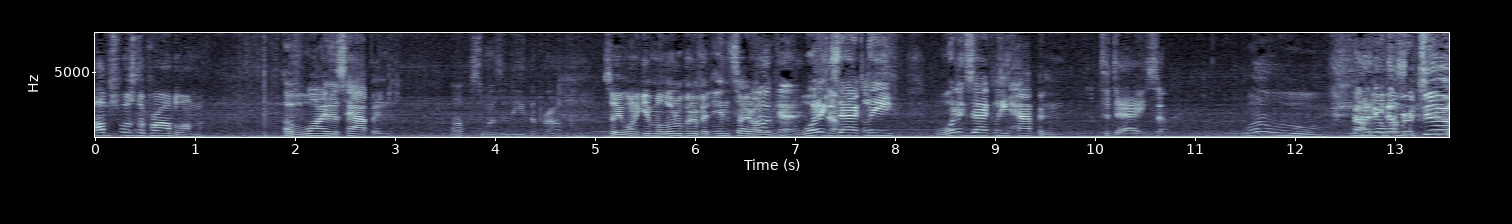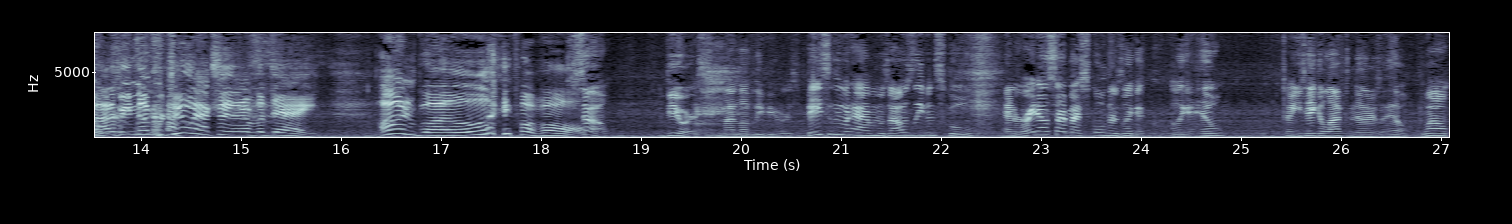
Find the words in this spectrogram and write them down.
Ups was the problem of why this happened. Ups was indeed the problem. So you want to give them a little bit of an insight on Okay, what so- exactly what exactly happened today. So, Whoa. Gotta be number two. Gotta be number two accident of the day. Unbelievable. so, viewers, my lovely viewers. Basically, what happened was I was leaving school, and right outside my school, there's like a like a hill. So you take a left, and then there's a hill. Well,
